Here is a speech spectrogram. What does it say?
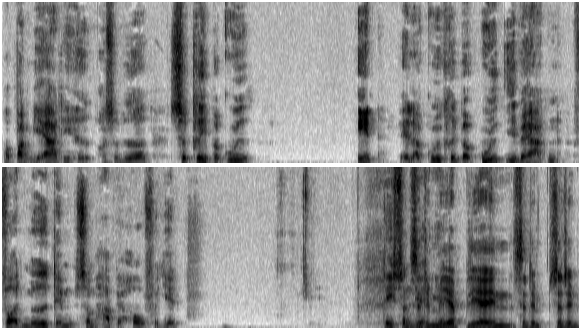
og barmhjertighed osv., så, så griber Gud ind, eller Gud griber ud i verden for at møde dem, som har behov for hjælp. Det er sådan, så det mere bliver en, så det, så det,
